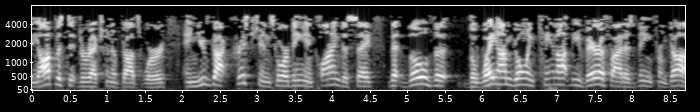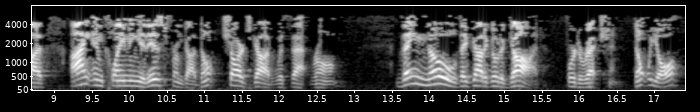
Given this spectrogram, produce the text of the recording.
the opposite direction of God's Word, and you've got Christians who are being inclined to say that though the, the way I'm going cannot be verified as being from God, I am claiming it is from God. Don't charge God with that wrong. They know they've got to go to God for direction. Don't we all?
